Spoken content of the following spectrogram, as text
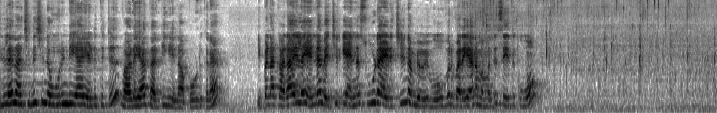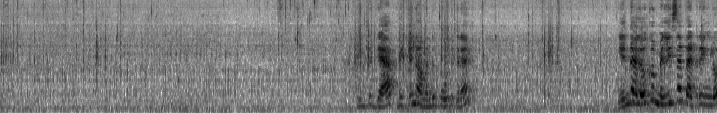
இதில் நான் சின்ன சின்ன உருண்டையாக எடுத்துட்டு வடையாக தட்டி நான் போட்டுக்கிறேன். இப்போ நான் கடாயில் எண்ணெய் வச்சிருக்கேன். எண்ணெய் சூடாயிடுச்சு. நம்ம ஒவ்வொரு வடையாக நம்ம வந்து சேர்த்துக்குவோம். கொஞ்சம் கேப் விட்டு நான் வந்து போட்டுக்கிறேன். எந்த அளவுக்கு மெல்லிசா தட்டுறீங்களோ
